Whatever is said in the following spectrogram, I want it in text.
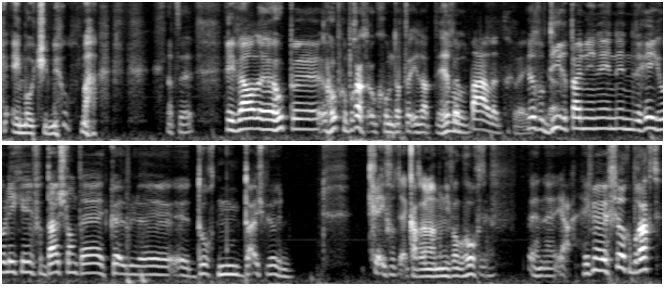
emotioneel, maar dat uh, heeft wel uh, hoop, hoop gebracht. Ook gewoon dat er inderdaad heel veel, Bepalend geweest. heel veel ja. dierentuinen in, in, in de regio liggen van Duitsland. Hè? Keulen, eh, Dortmund, Duisburg, Krefeld. Ik had er helemaal niet van gehoord. Ja. En ja, heeft me veel gebracht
